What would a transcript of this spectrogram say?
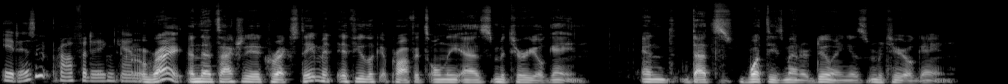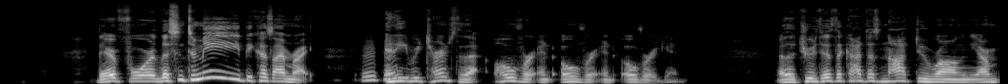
it isn't profiting him. Uh, right. And that's actually a correct statement if you look at profits only as material gain. And that's what these men are doing is material gain. Therefore, listen to me because I'm right. Mm-hmm. And he returns to that over and over and over again. Now, the truth is that God does not do wrong. The,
